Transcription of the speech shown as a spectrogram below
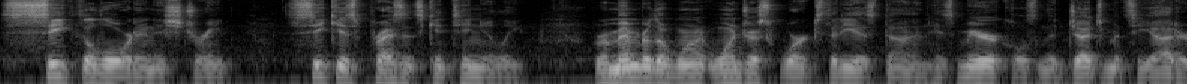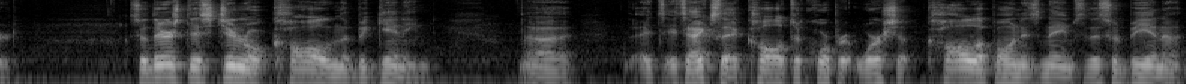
Seek the Lord in his strength, seek his presence continually. Remember the wondrous works that he has done, his miracles, and the judgments he uttered. So there's this general call in the beginning. Uh, it's, it's actually a call to corporate worship. Call upon his name. So this would be in a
